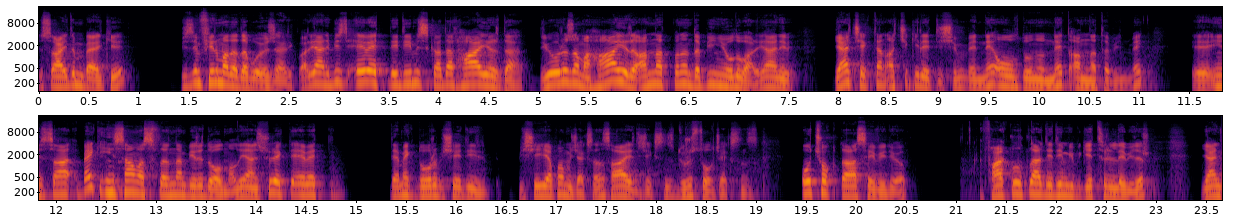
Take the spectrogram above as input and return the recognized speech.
e, saydım belki. Bizim firmada da bu özellik var. Yani biz evet dediğimiz kadar hayır da diyoruz ama hayırı anlatmanın da bin yolu var. Yani gerçekten açık iletişim ve ne olduğunu net anlatabilmek e, insan belki insan vasıflarından biri de olmalı. Yani sürekli evet demek doğru bir şey değil. Bir şey yapamayacaksanız hayır diyeceksiniz, dürüst olacaksınız. O çok daha seviliyor. Farklılıklar dediğim gibi getirilebilir. Yani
